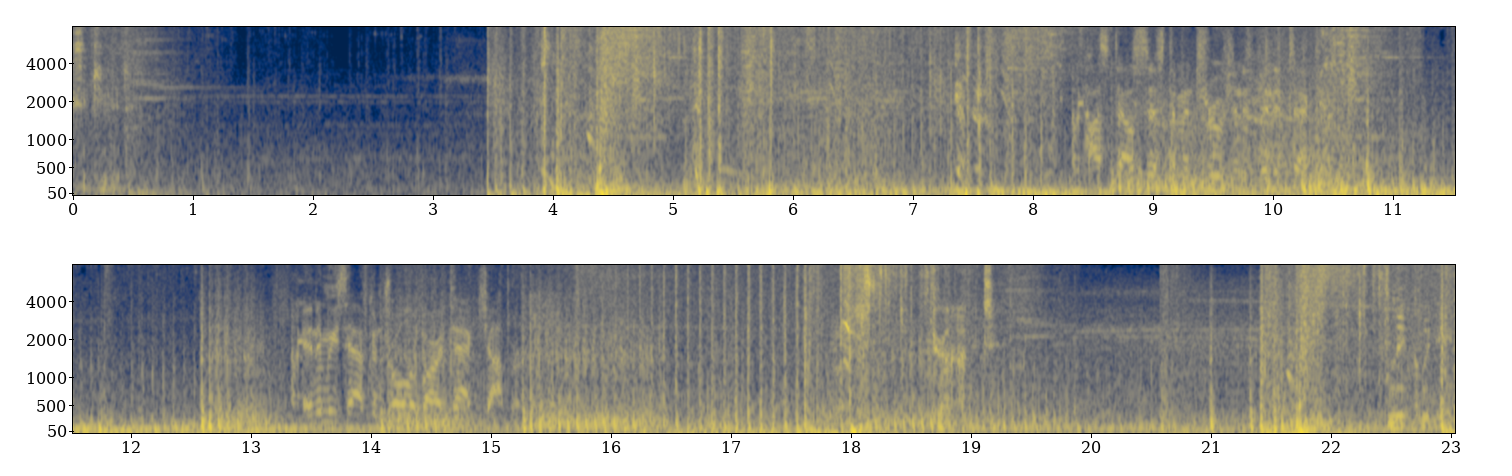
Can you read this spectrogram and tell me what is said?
Executed. Hostile system intrusion has been detected. Enemies have control of our attack chopper. Dropped. Liquidated.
